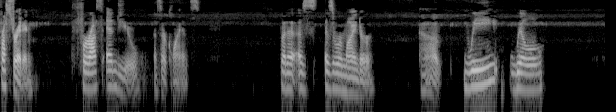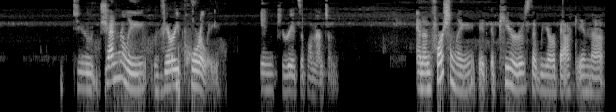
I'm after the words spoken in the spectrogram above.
frustrating for us and you as our clients. But uh, as as a reminder, uh, we will do generally very poorly in periods of momentum. And unfortunately, it appears that we are back in that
